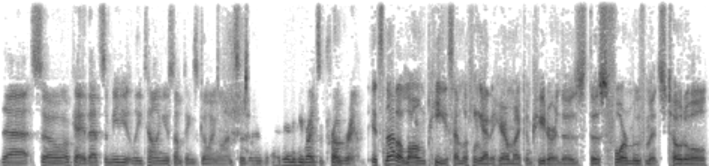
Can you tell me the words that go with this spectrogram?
That so okay, that's immediately telling you something's going on. So then he writes a program. It's not a long piece. I'm looking at it here on my computer, and those those four movements total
